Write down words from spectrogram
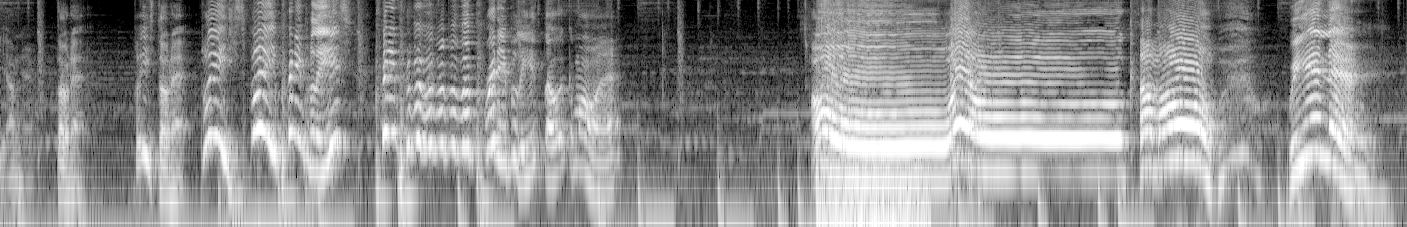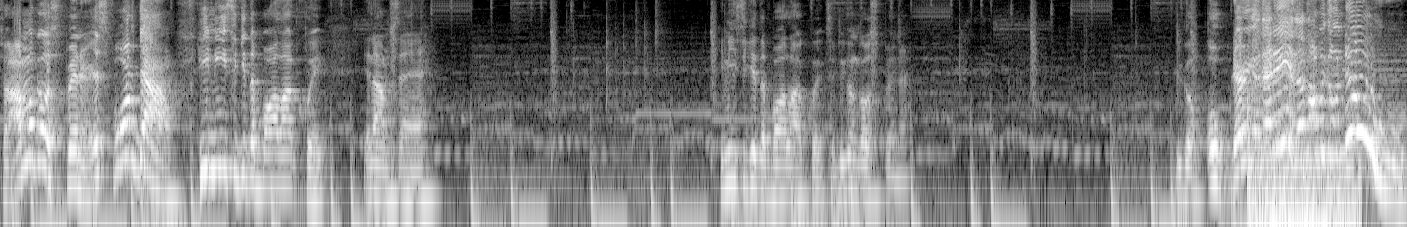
Yeah, I'm there. Throw that. Please throw that. Please, please, pretty please. Pretty, pretty, it, please throw it. Come on, man. Oh, well, come on. We in there. So I'm gonna go spinner. It's fourth down. He needs to get the ball out quick. You know what I'm saying? He needs to get the ball out quick. So we're gonna go spinner. We go. Oh, there you go. That is. That's all we gonna do.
